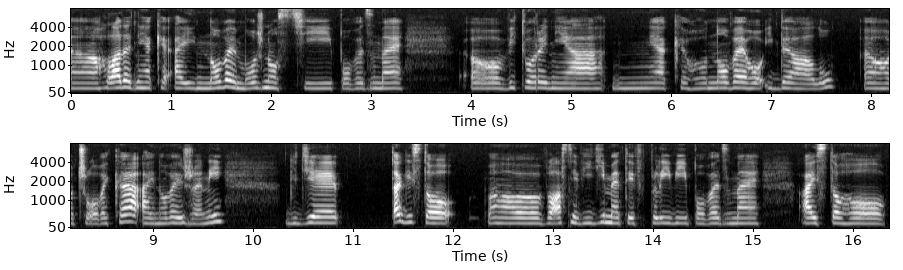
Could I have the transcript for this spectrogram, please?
hľadať nejaké aj nové možnosti, povedzme, vytvorenia nejakého nového ideálu človeka, aj novej ženy, kde takisto vlastne vidíme tie vplyvy, povedzme, aj z toho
